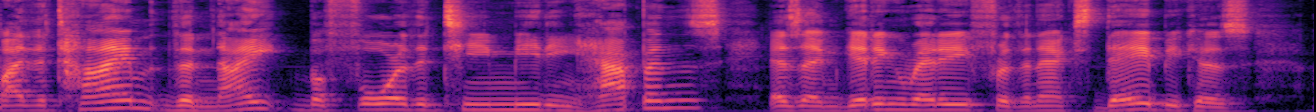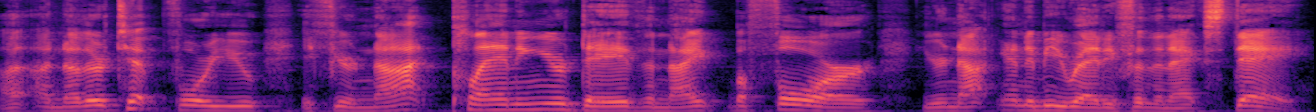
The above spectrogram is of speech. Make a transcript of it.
by the time the night before the team meeting happens, as I'm getting ready for the next day, because Uh, another tip for you if you're not planning your day the night before, you're not going to be ready for the next day.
